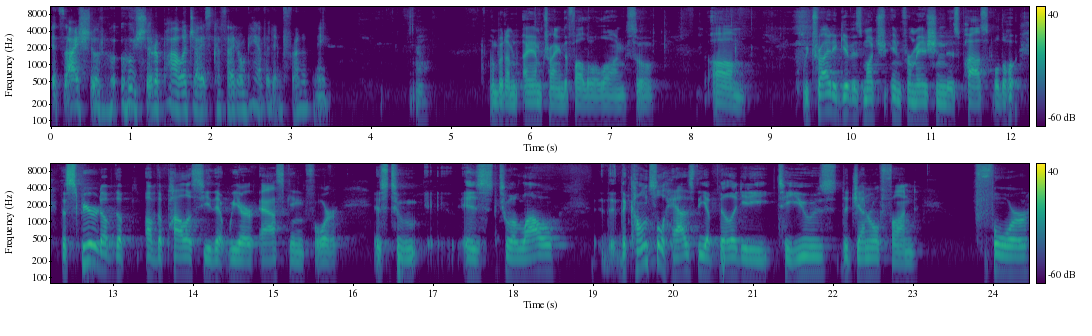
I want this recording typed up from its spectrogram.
it's I should, who- should apologize because I don't have it in front of me. No, But I'm, I am trying to follow along, so, um, we try to give as much information as possible. The, the spirit of the, of the policy that we are asking for is to, is to allow, the, the council has the ability to use the general fund for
